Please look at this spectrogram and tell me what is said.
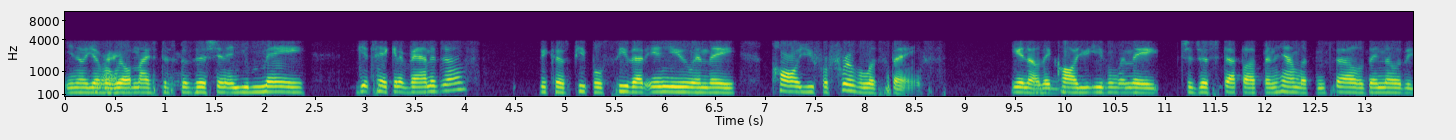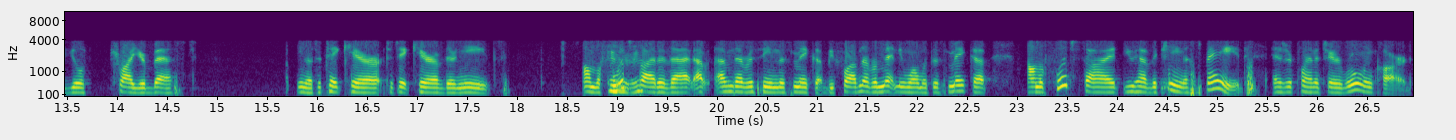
You know, you have Right. a real nice disposition, and you may get taken advantage of because people see that in you and they call you for frivolous things. You know, they call you even when they should just step up and handle it themselves. They know that you'll try your best, you know, to take care to take care of their needs. On the flip Mhm. side of that, I, I've never seen this makeup before. I've never met anyone with this makeup. On the flip side, you have the King of Spade as your planetary ruling card.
